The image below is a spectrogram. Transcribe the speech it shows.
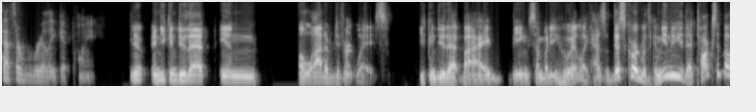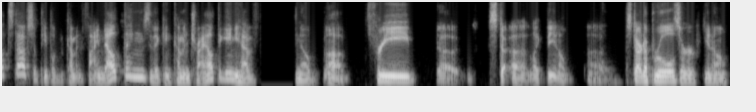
That's a really good point. Yep. And you can do that in a lot of different ways. You can do that by being somebody who like has a Discord with a community that talks about stuff so people can come and find out things. They can come and try out the game. You have, you know, uh, free uh, st- uh like you know, uh, startup rules or, you know,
